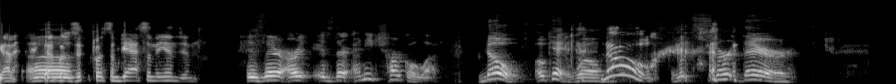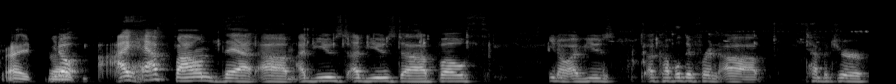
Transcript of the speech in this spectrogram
gotta gotta Uh, put, put some gas in the engine. Is there are is there any charcoal left? No. Okay. Well, No, let's start there. Right? You know, I have found that um, I've used I've used uh, both. You know, I've used a couple different uh, temperature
